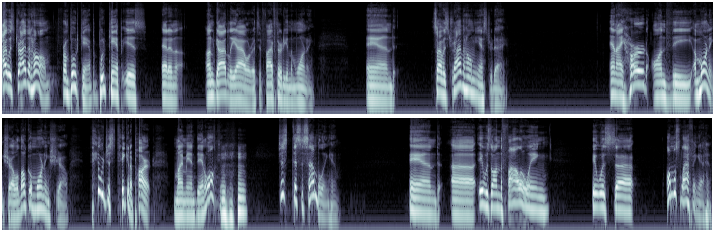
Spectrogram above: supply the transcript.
I was driving home from boot camp. Boot camp is at an ungodly hour. It's at 5:30 in the morning. And so I was driving home yesterday. And I heard on the a morning show, a local morning show, they were just taking apart my man Dan Wolken Mhm. just disassembling him. And uh, it was on the following, it was uh, almost laughing at him,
